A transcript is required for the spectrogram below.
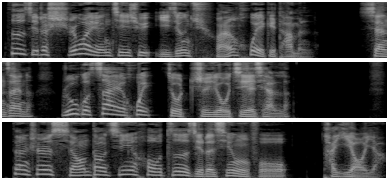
自己的十万元积蓄已经全汇给他们了，现在呢，如果再汇，就只有借钱了。但是想到今后自己的幸福，他一咬牙，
